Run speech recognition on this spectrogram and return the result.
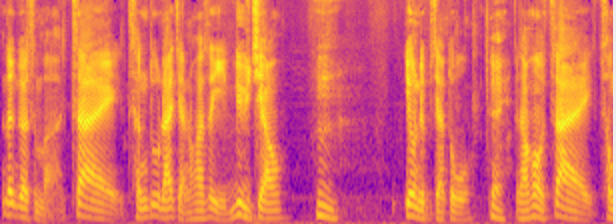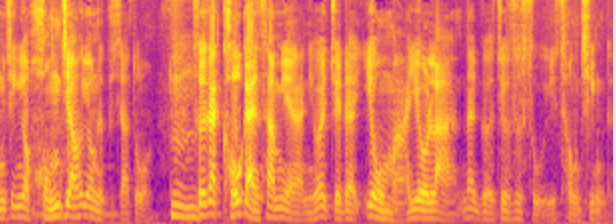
那个什么，在成都来讲的话，是以绿椒嗯，用的比较多，对，然后在重庆用红椒用的比较多，嗯，所以在口感上面啊，你会觉得又麻又辣，那个就是属于重庆的，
